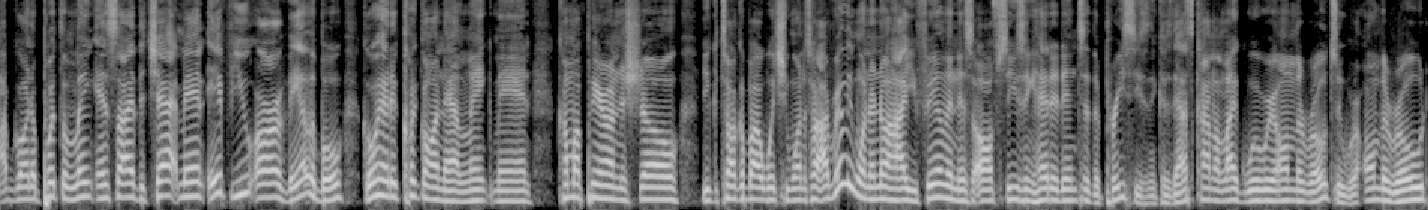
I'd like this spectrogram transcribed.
I'm going to put the link inside the chat, man. If you are available, go ahead and click on that link, man. Come up here on the show. You can talk about what you want to talk. I really want to know how you feeling this off season headed into the preseason because that's kind of like where we're on the road to. We're on the road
